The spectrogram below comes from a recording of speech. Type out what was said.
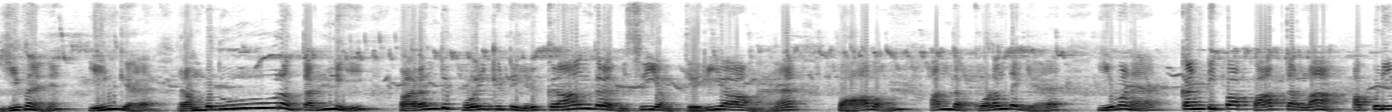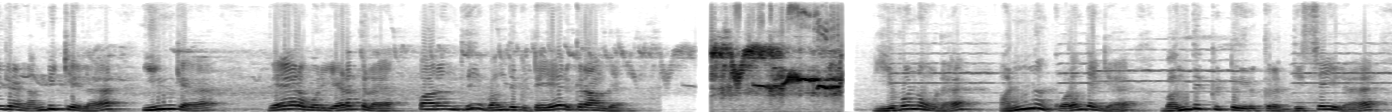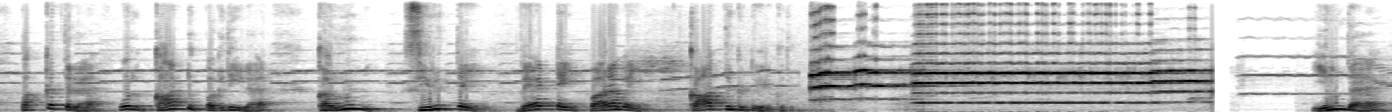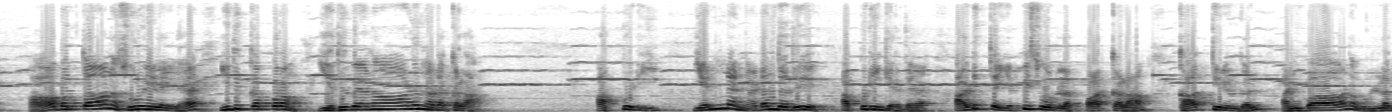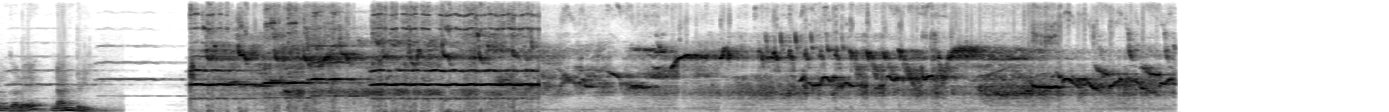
இவன் இங்க ரொம்ப தூரம் தள்ளி பறந்து போய்கிட்டு இருக்கிறாங்கிற விஷயம் தெரியாம பாவம் அந்த குழந்தைங்க இவனை கண்டிப்பா பார்த்தரலாம் அப்படிங்கிற நம்பிக்கையில இங்க வேற ஒரு இடத்துல பறந்து வந்துக்கிட்டே இருக்கிறாங்க. இவனோட அண்ணன் குழந்தைங்க வந்துக்கிட்டு இருக்கிற திசையில பக்கத்தில் ஒரு காட்டு பகுதியில் கரும் சிறுத்தை வேட்டை பறவை காத்துக்கிட்டு இருக்குது. இந்த ஆபத்தான சூழ்நிலையில இதுக்கப்புறம் எது வேணாலும் நடக்கலாம். அப்படி என்ன நடந்தது அப்படிங்கிறத அடுத்த எபிசோட்ல பார்க்கலாம். காத்திருங்கள் அன்பான உள்ளங்களே நன்றி.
